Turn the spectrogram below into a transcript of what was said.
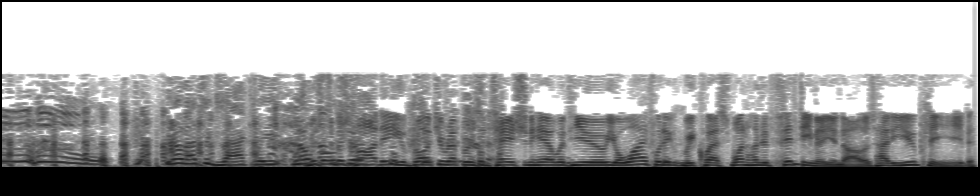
You know, that's exactly... No Mr. bullshit. McCartney, you brought your representation here with you. Your wife would request 150 million. dollars. How do you plead?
